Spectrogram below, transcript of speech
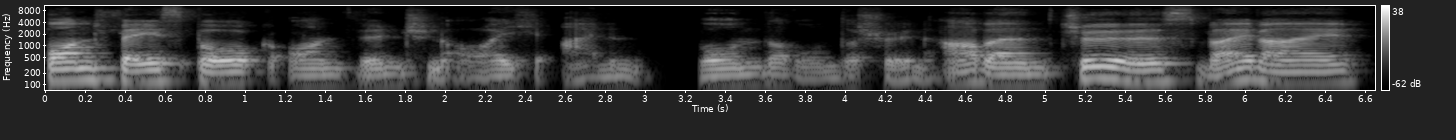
von Facebook und wünschen euch einen wunder, wunderschönen Abend. Tschüss, bye, bye.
